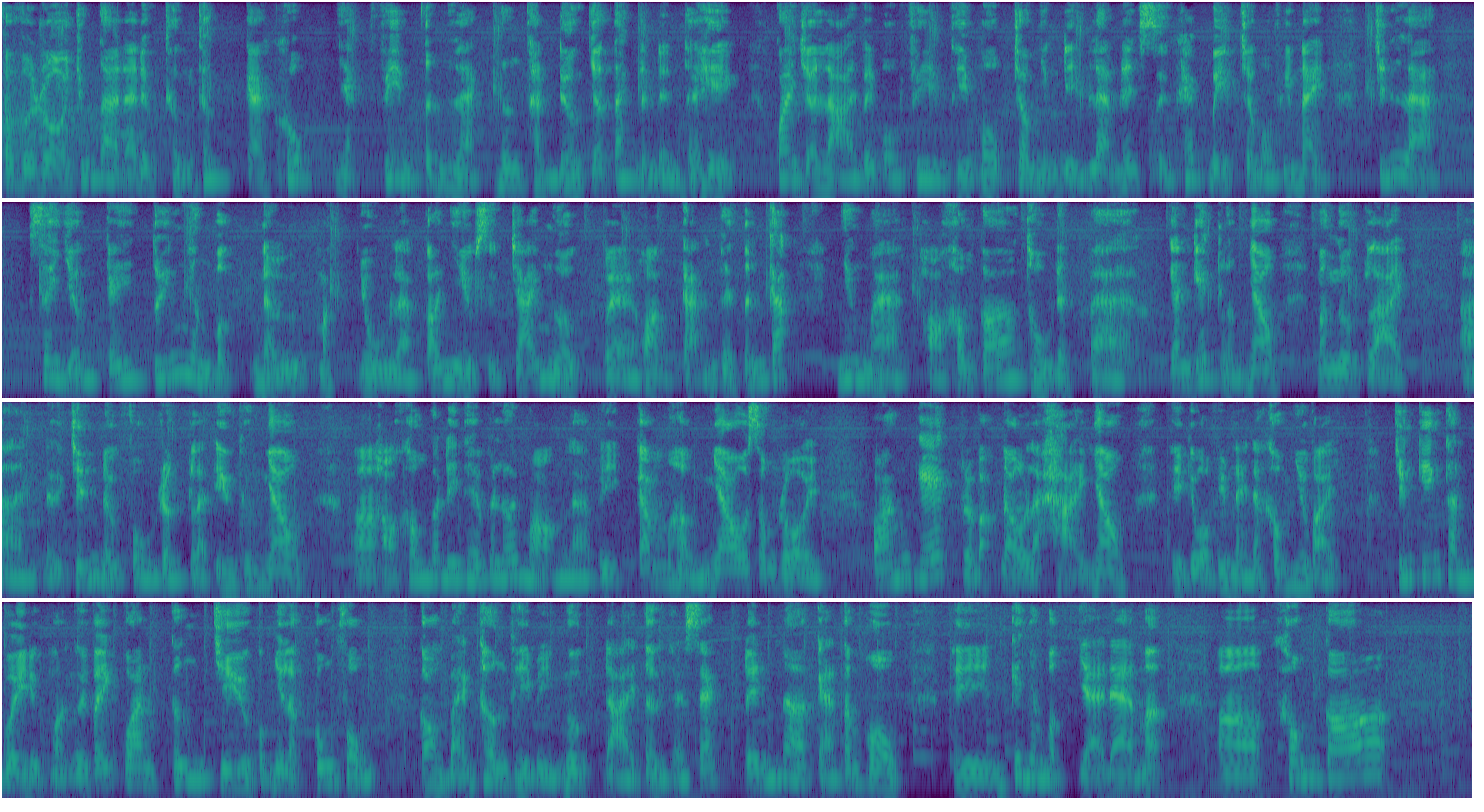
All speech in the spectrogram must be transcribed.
và vừa rồi chúng ta đã được thưởng thức ca khúc nhạc phim Tinh Lạc Ngân Thành Đường do tác định định thể hiện. Quay trở lại với bộ phim thì một trong những điểm làm nên sự khác biệt cho bộ phim này chính là xây dựng cái tuyến nhân vật nữ mặc dù là có nhiều sự trái ngược về hoàn cảnh về tính cách nhưng mà họ không có thù địch và ganh ghét lẫn nhau mà ngược lại à, nữ chính nữ phụ rất là yêu thương nhau à, họ không có đi theo cái lối mòn là vì căm hận nhau xong rồi oán ghét rồi bắt đầu là hại nhau thì cái bộ phim này nó không như vậy. Chứng kiến thanh quỳ được mọi người vây quanh cưng chiều cũng như là cung phụng còn bản thân thì bị ngược đãi từ thể xác đến à, cả tâm hồn. Thì cái nhân vật dạ đàm á uh, không có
